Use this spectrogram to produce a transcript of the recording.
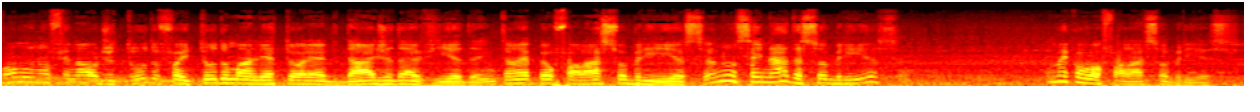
Como no final de tudo foi tudo uma aleatoriedade da vida, então é para eu falar sobre isso. Eu não sei nada sobre isso. Como é que eu vou falar sobre isso?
